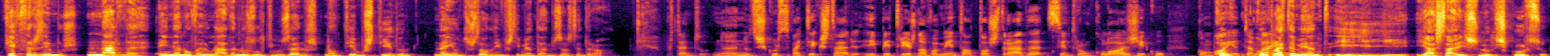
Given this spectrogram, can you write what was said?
o que é que trazemos? Nada. Ainda não veio nada. Nos últimos anos não temos tido nem um tostão de investimento da Administração Central. Portanto, no discurso vai ter que estar IP3 novamente, autoestrada, centro oncológico, comboio Com, também? Completamente. E, e, e há estar isto no discurso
